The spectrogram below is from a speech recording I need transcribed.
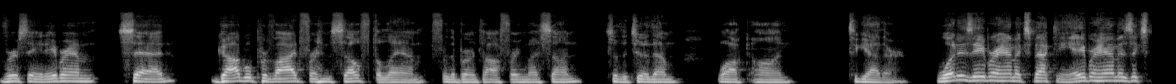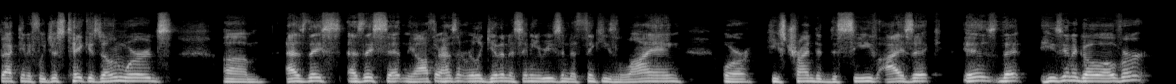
Verse 8 Abraham said, God will provide for himself the lamb for the burnt offering, my son. So the two of them walked on together. What is Abraham expecting? Abraham is expecting, if we just take his own words um, as they as they sit, and the author hasn't really given us any reason to think he's lying or he's trying to deceive Isaac, is that he's going to go over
